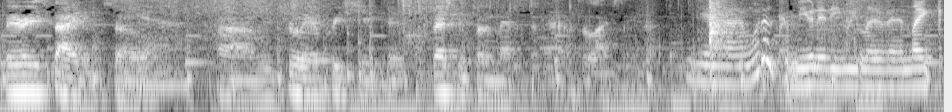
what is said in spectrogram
very exciting. So Yeah. uh, we truly appreciate this, especially for the medicine. That was a lifesaver. Yeah, what a community we live in. Like,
